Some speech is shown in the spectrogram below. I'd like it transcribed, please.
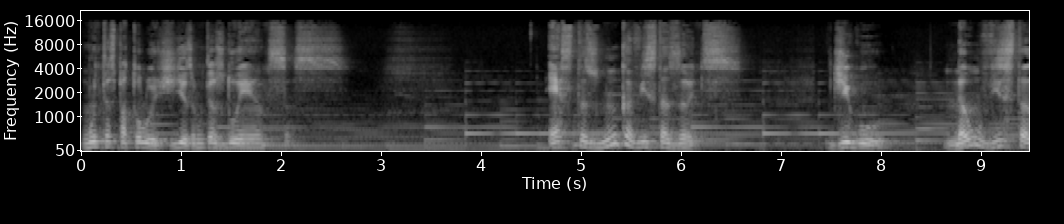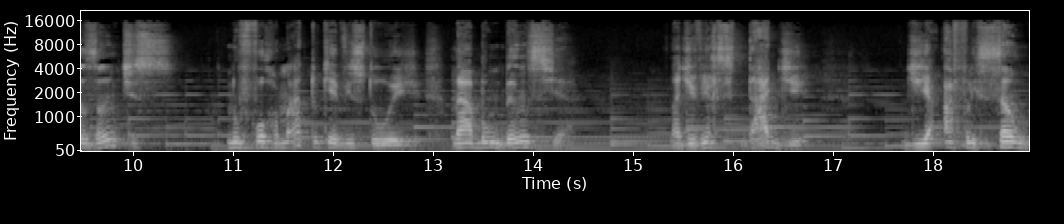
muitas patologias, muitas doenças. Estas nunca vistas antes. Digo, não vistas antes no formato que é visto hoje, na abundância, na diversidade de aflição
